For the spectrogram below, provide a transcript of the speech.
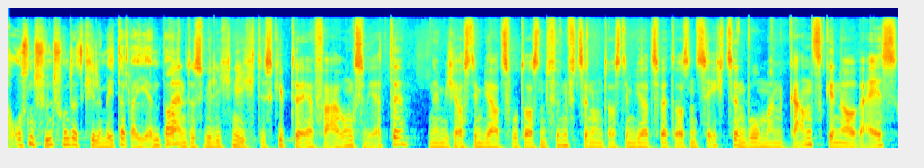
1500 Kilometer Barrierenbau? Nein, das will ich nicht. Es gibt ja Erfahrungswerte, nämlich aus dem Jahr 2015 und aus dem Jahr 2016, wo man ganz genau weiß,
